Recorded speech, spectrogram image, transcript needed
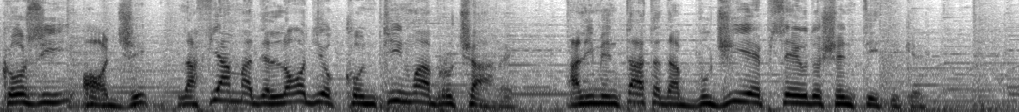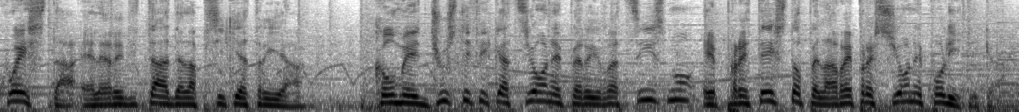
Così, oggi, la fiamma dell'odio continua a bruciare, alimentata da bugie pseudoscientifiche. Questa è l'eredità della psichiatria, come giustificazione per il razzismo e pretesto per la repressione politica.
